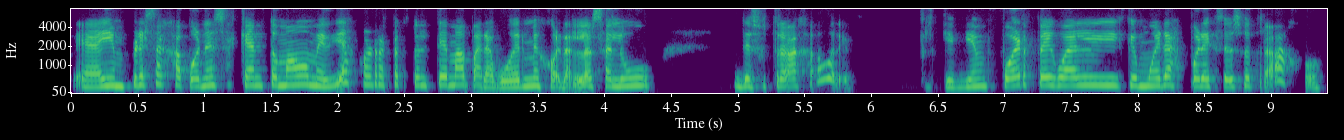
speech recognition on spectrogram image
eh, hay empresas japonesas que han tomado medidas con respecto al tema para poder mejorar la salud de sus trabajadores. Porque es bien fuerte igual que mueras por exceso de trabajo.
